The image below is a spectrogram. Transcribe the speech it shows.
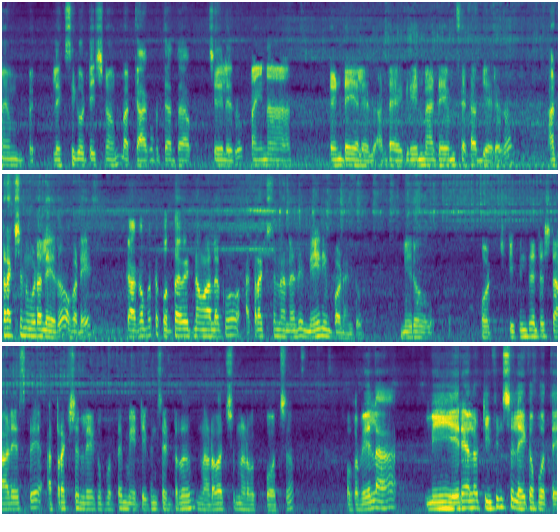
మేము ఫ్లెక్సీ కొట్టించినాం బట్ కాకపోతే అంత చేయలేదు. పైన టెంట్ వేయలేదు. అంటే గ్రీన్ మ్యాట్ ఏం సెటప్ చేయలేదు. అట్రాక్షన్ కూడా లేదు ఒకటి. కాకపోతే కొత్త పెట్టిన వాళ్ళకు అట్రాక్షన్ అనేది మెయిన్ ఇంపార్టెంట్. మీరు టిఫిన్ సెంటర్ స్టార్ట్ చేస్తే అట్రాక్షన్ లేకపోతే మీ టిఫిన్ సెంటర్ నడవచ్చు నడవకపోవచ్చు. ఒకవేళ మీ ఏరియాలో టిఫిన్స్ లేకపోతే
